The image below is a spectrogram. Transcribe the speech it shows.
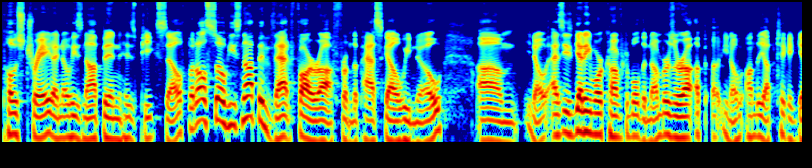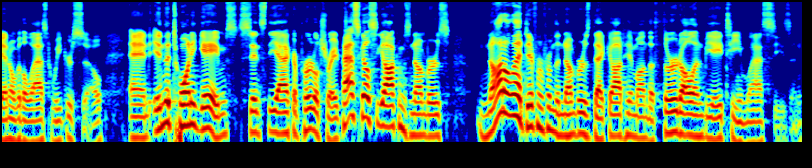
post trade. I know he's not been his peak self, but also he's not been that far off from the Pascal we know. Um, you know, as he's getting more comfortable, the numbers are up, uh, you know, on the uptick again over the last week or so. And in the 20 games since the Poeltl trade, Pascal Siakam's numbers not all that different from the numbers that got him on the third All NBA team last season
